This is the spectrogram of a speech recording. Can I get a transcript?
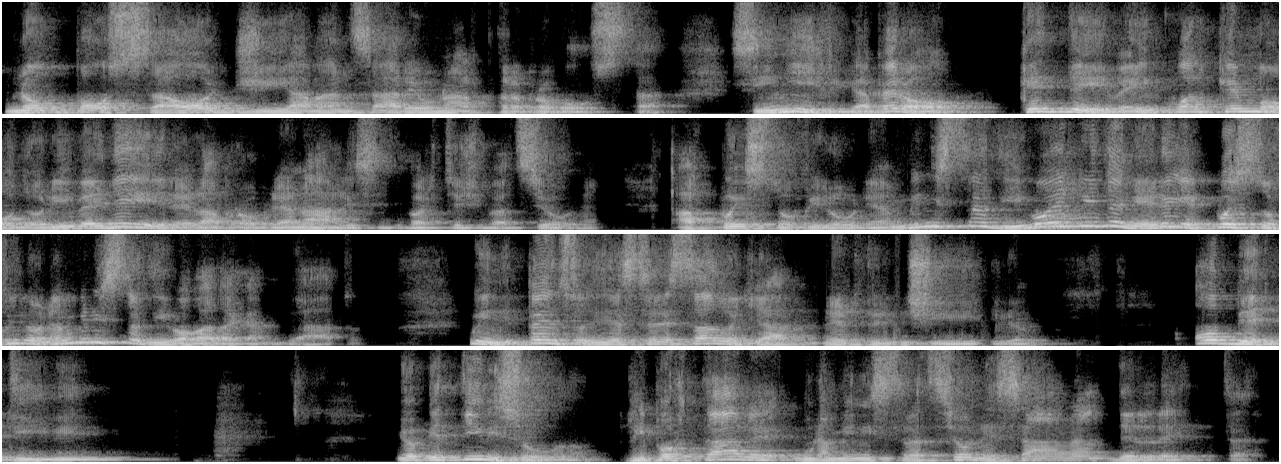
non possa oggi avanzare un'altra proposta. Significa però che deve in qualche modo rivedere la propria analisi di partecipazione a questo filone amministrativo e ritenere che questo filone amministrativo vada cambiato. Quindi penso di essere stato chiaro nel principio. Obiettivi. Gli obiettivi sono riportare un'amministrazione sana dell'ente.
